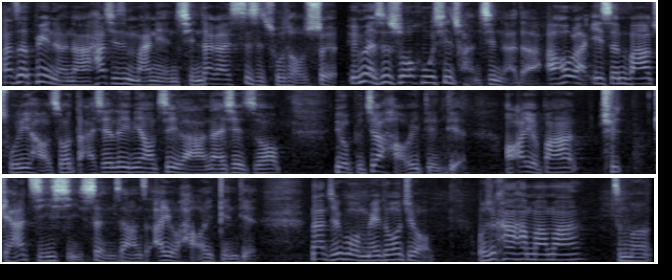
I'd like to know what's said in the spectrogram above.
那这病人呢，他其实蛮年轻，大概四十出头岁。原本是说呼吸喘进来的，啊，后来医生帮他处理好之后，打一些利尿剂啦，那些之后又比较好一点点。哦，阿友帮他去给他挤洗肾这样子，阿友好一点点。那结果没多久，我就看他妈妈怎么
